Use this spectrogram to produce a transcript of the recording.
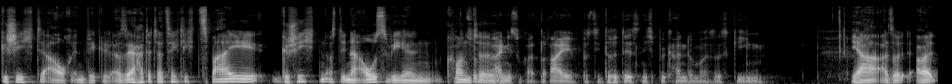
Geschichte auch entwickelt. Also er hatte tatsächlich zwei Geschichten, aus denen er auswählen konnte. So, eigentlich sogar drei, bis die dritte ist nicht bekannt, um was es ging. Ja, also, aber,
